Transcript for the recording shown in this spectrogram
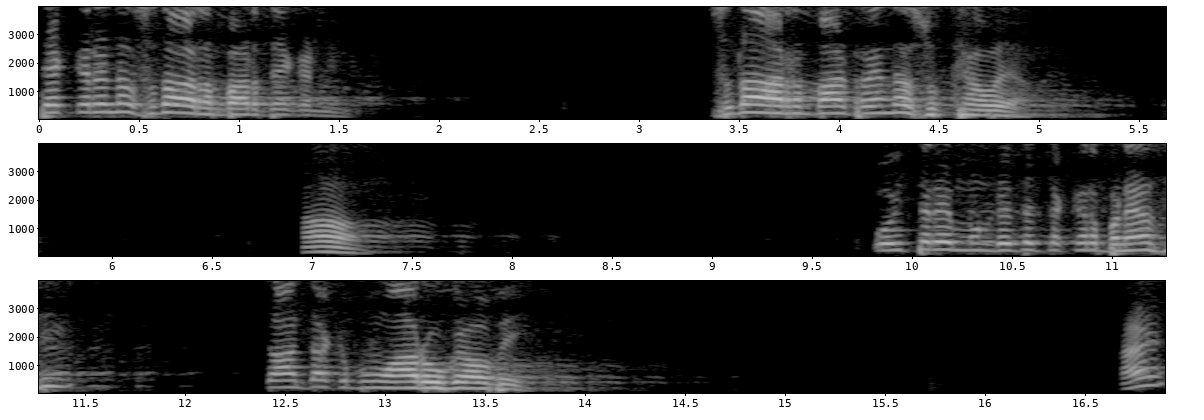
ਤੇ ਕਰੇ ਨਾ ਸਧਾਰਨ ਪਾਠ ਤੇ ਕਰਨੀ ਸਧਾਰਨ ਪਾਠ ਰਹਿੰਦਾ ਸੁੱਖਿਆ ਹੋਇਆ। ਹਾਂ। ਕੋਈ ਤੇਰੇ ਮੁੰਡੇ ਤੇ ਚੱਕਰ ਬਣਿਆ ਸੀ? ਤਾਂ ਚੱਕ ਬਿਮਾਰ ਹੋ ਗਿਆ ਹੋਵੇ। ਹੈ?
